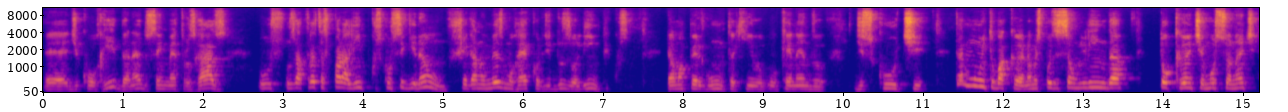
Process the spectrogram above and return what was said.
é, de corrida, né, dos 100 metros rasos, os, os atletas paralímpicos conseguirão chegar no mesmo recorde dos olímpicos? É uma pergunta que o, o Kenendo discute. Então é muito bacana, é uma exposição linda, tocante, emocionante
